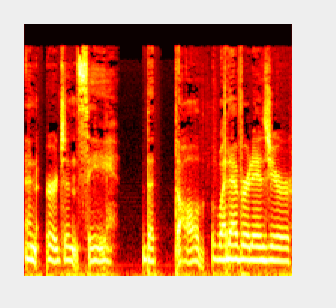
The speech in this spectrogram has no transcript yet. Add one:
and urgency that all whatever it is you're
